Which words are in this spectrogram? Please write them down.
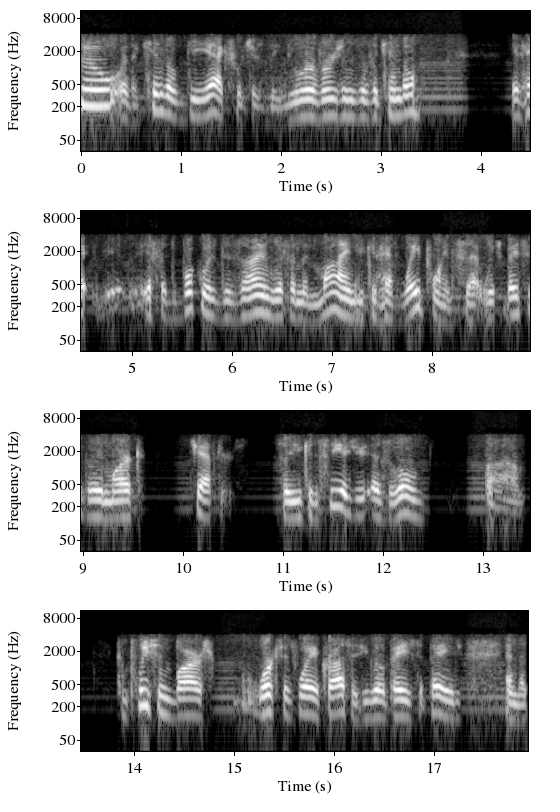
2 or the Kindle DX, which is the newer versions of the Kindle, it ha- if the book was designed with them in mind, you can have waypoints set, which basically mark chapters. So you can see as you as little uh, completion bar works its way across as you go page to page, and the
